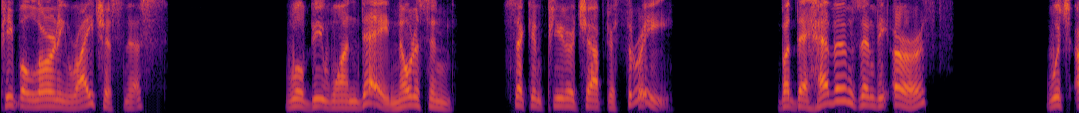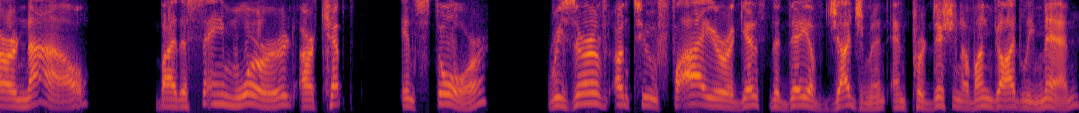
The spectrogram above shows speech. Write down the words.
people learning righteousness will be one day. Notice in 2 Peter chapter 3, but the heavens and the earth, which are now by the same word, are kept in store, reserved unto fire against the day of judgment and perdition of ungodly men.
